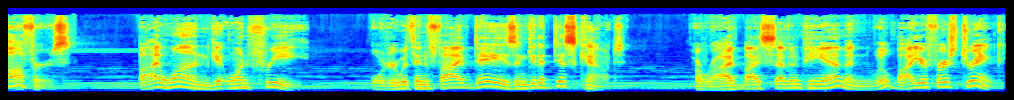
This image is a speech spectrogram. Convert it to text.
offers. Buy one, get one free. Order within five days and get a discount. Arrive by 7 p.m. and we'll buy your first drink.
